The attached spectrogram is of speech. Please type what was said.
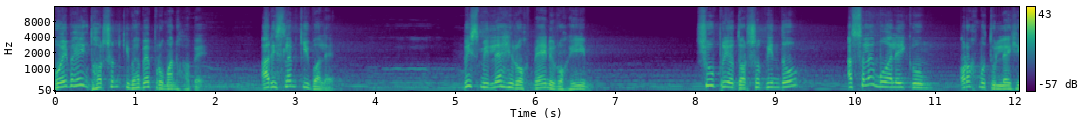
বৈবাহিক ধর্ষণ কীভাবে প্রমাণ হবে? আর ইসলাম কি বলে? বিসমিল্লাহ রহমান রহিম। সুপ্রিয় দর্শকবৃন্দ, আসসালামু আলাইকুম রহমতুল্লাহি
